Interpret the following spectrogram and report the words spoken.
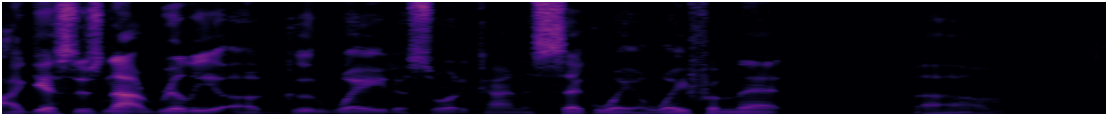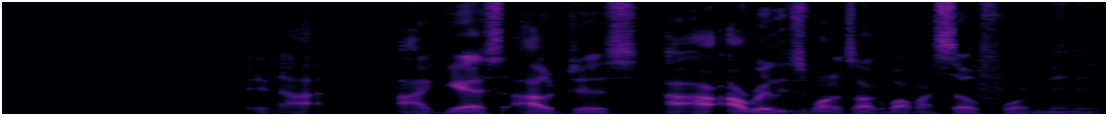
I guess there's not really a good way to sort of kind of segue away from that. Um, and I, I guess I'll just, I, I really just want to talk about myself for a minute.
